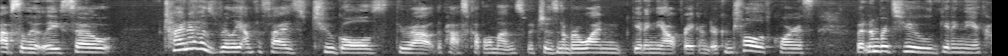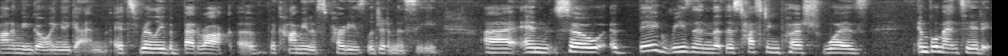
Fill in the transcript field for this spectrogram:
Absolutely. So, China has really emphasized two goals throughout the past couple months, which is number one, getting the outbreak under control, of course, but number two, getting the economy going again. It's really the bedrock of the Communist Party's legitimacy. Uh, and so, a big reason that this testing push was implemented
